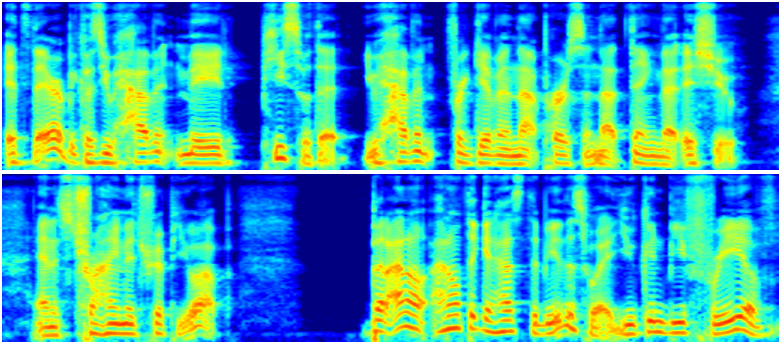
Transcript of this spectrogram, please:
it's there because you haven't made peace with it. You haven't forgiven that person, that thing, that issue. And it's trying to trip you up. But I don't I don't think it has to be this way. You can be free of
